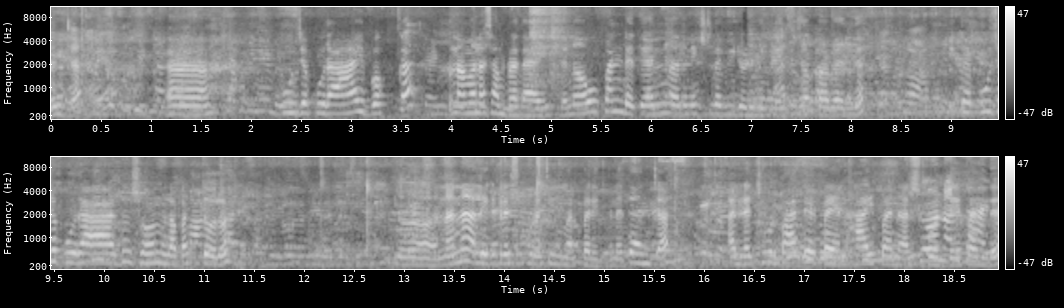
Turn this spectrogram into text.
ಅಂಚ. ಪೂಜೆ ಪೂರ ಆಯ್ ಬೊಕ್ಕ ನಮನ ಸಂಪ್ರದಾಯ ಇತ್ತು. ನಾವು ಪಂಡತೆ ನಾನು ನೆಕ್ಸ್ಟ್ ವೀಡಿಯೋ ಜಪ್ಪ ಬಂದು. ಇತ್ತೆ ಪೂಜೆ ಪೂರ ಅದು ಶೋನುಲ ಬತ್ತೋರು ನನ್ನ ಅಲ್ಲಿಗೆ ಡ್ರೆಸ್ ಪೂರ ಚೇಂಜ್ ಮಲ್ಪರಿತ್ತೇನೆ ಅದೇ ಅಂಚ ಅಲ್ಲಿ ಚೂರು ಪಾತೆ ಇರ್ಪಾಯನ್ ಹಾಯ್ ಪನ್ ಅಲ್ಸ್ಕೊಂಡೆ ಬಂದು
